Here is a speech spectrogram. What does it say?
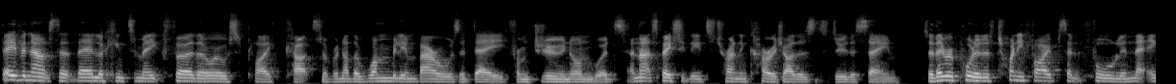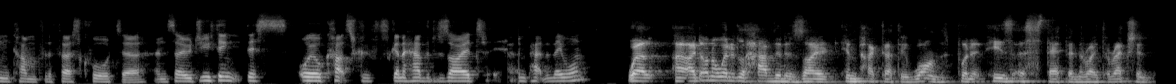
They've announced that they're looking to make further oil supply cuts of another 1 million barrels a day from June onwards, and that's basically to try and encourage others to do the same. So they reported a 25% fall in net income for the first quarter. And so do you think this oil cuts is going to have the desired impact that they want? Well, I don't know whether it'll have the desired impact that they want, but it is a step in the right direction.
